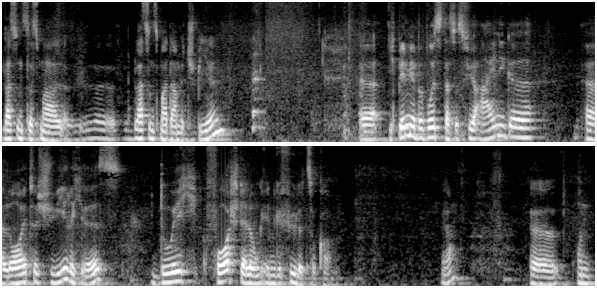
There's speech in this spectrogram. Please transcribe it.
Lass uns das mal, äh, lass uns mal damit spielen. Äh, ich bin mir bewusst, dass es für einige äh, Leute schwierig ist, durch Vorstellung in Gefühle zu kommen. Ja? Äh, und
